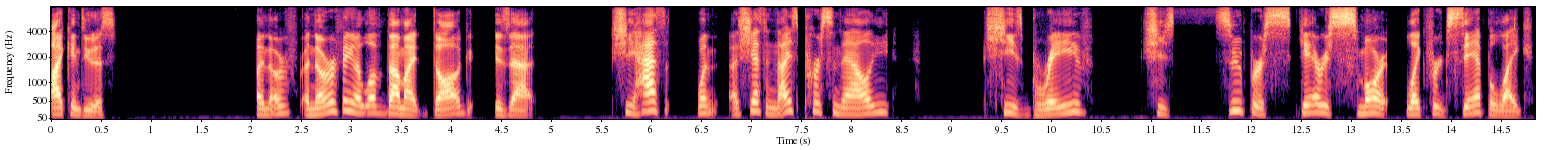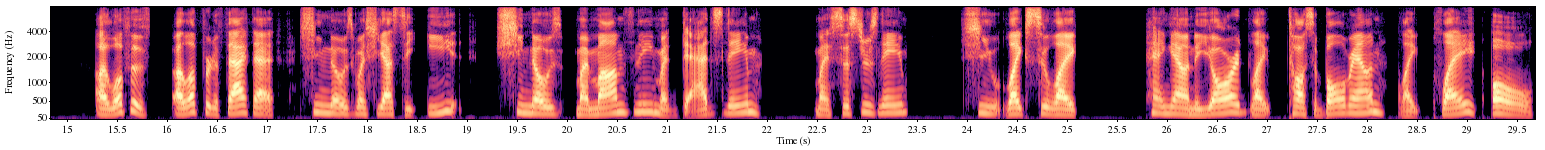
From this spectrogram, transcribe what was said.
I can do this. Another another thing I love about my dog is that she has when uh, she has a nice personality. She's brave. She's super scary smart. Like for example, like I love the I love for the fact that she knows when she has to eat. She knows my mom's name, my dad's name, my sister's name. She likes to like hang out in the yard, like toss a ball around, like play. Oh,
